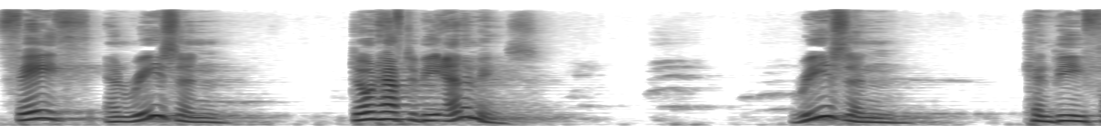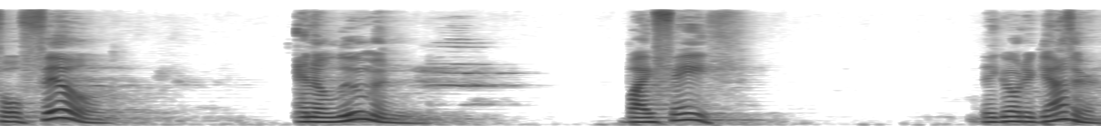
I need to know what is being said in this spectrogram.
Faith and reason don't have to be enemies. Reason can be fulfilled and illumined by faith. They go together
